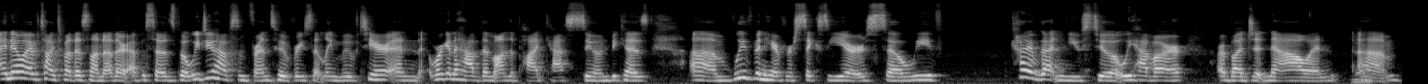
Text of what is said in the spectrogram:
I know I've talked about this on other episodes, but we do have some friends who have recently moved here, and we're going to have them on the podcast soon because um, we've been here for six years, so we've kind of gotten used to it. We have our our budget now, and Yeah. um,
